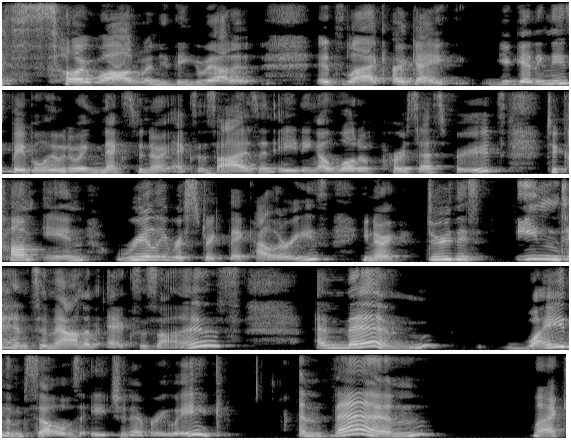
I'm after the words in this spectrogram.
it's so wild when you think about it. It's like, okay, you're getting these people who are doing next to no exercise and eating a lot of processed foods to come in, really restrict their calories, you know, do this intense amount of exercise, and then weigh themselves each and every week. And then, like,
